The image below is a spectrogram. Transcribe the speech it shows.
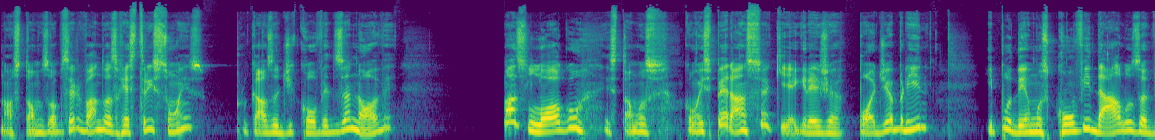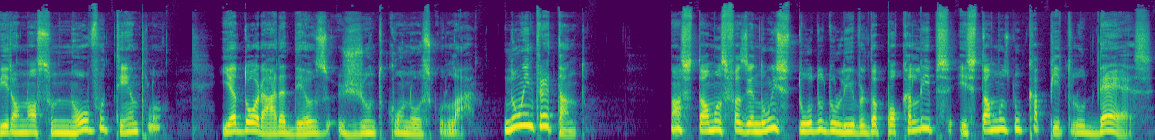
nós estamos observando as restrições por causa de Covid-19, mas logo estamos com esperança que a igreja pode abrir e podemos convidá-los a vir ao nosso novo templo e adorar a Deus junto conosco lá. No entretanto, nós estamos fazendo um estudo do livro do Apocalipse, estamos no capítulo 10.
